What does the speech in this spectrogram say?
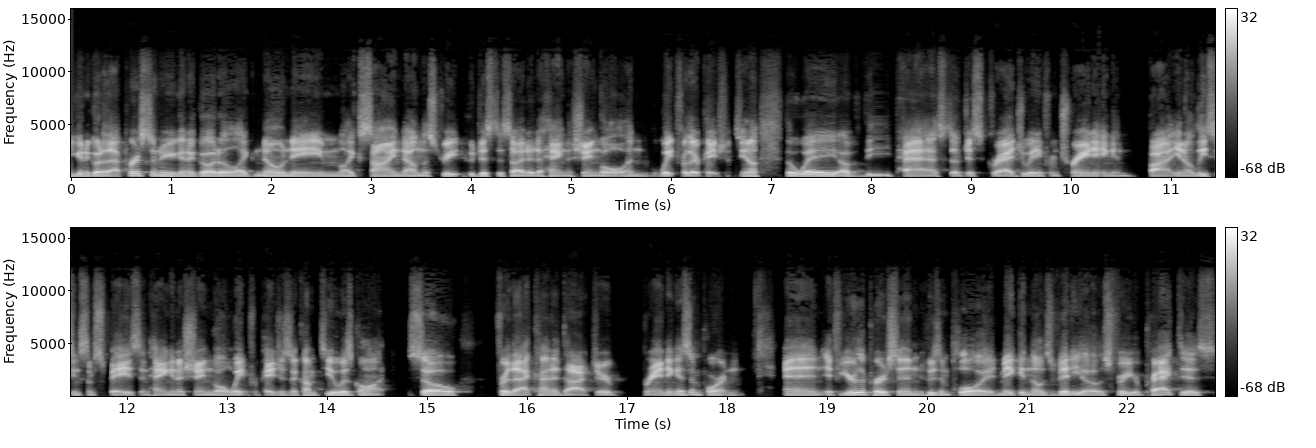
you going to go to that person or you going to go to like no name like sign down the street who just decided to hang a shingle and wait for their patients you know? The way of the past of just graduating from training and buy you know leasing some space and hanging a shingle and waiting for patients to come to you is gone. So for that kind of doctor branding is important. And if you're the person who's employed making those videos for your practice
